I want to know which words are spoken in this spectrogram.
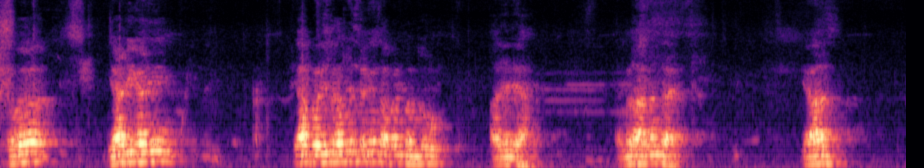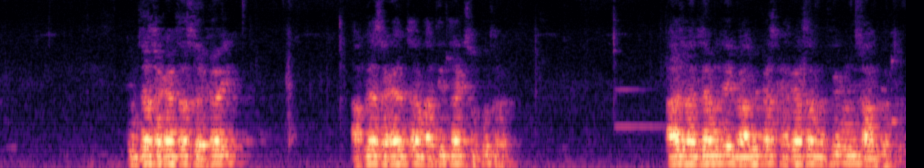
त्यामुळं या ठिकाणी या परिसरातले सगळेच आपण बंधू आलेले आहे मला आनंद आहे की आज तुमच्या सगळ्यांचा सहकारी आपल्या सगळ्यांच्या मातीतला एक सुपुत्र आज राज्यामध्ये ग्रामविकास खात्याचा मंत्री म्हणून काम करतो.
